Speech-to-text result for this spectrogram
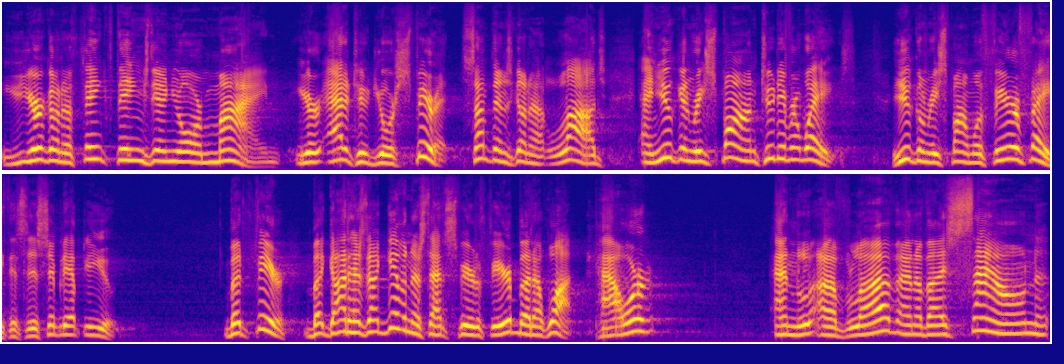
you're going to think things in your mind, your attitude, your spirit. Something's going to lodge, and you can respond two different ways. You can respond with fear or faith. It's just simply up to you. But fear, but God has not given us that spirit of fear, but a what? Power, and of love and of a sound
